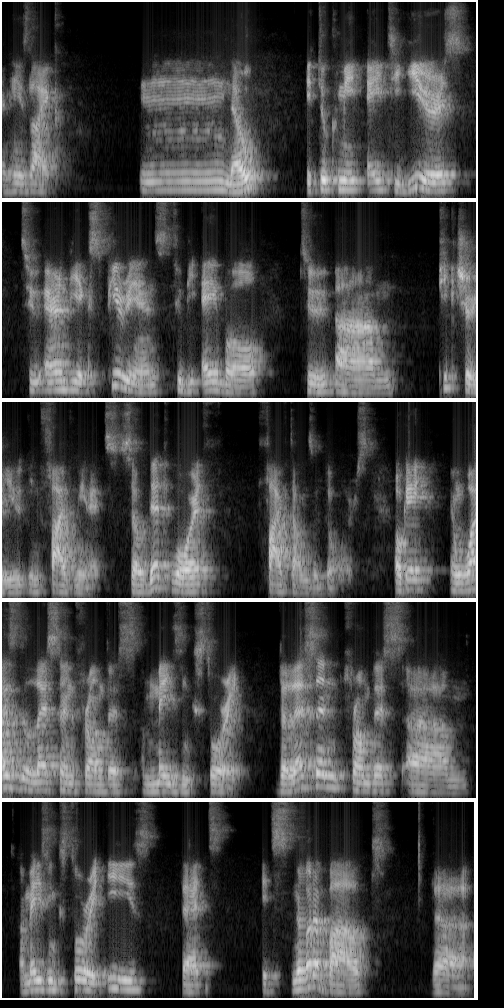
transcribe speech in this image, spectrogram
And he's like, mm, no, it took me 80 years to earn the experience to be able to um, picture you in five minutes. So that worth $5,000. Okay, and what is the lesson from this amazing story? The lesson from this um, amazing story is that it's not about the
